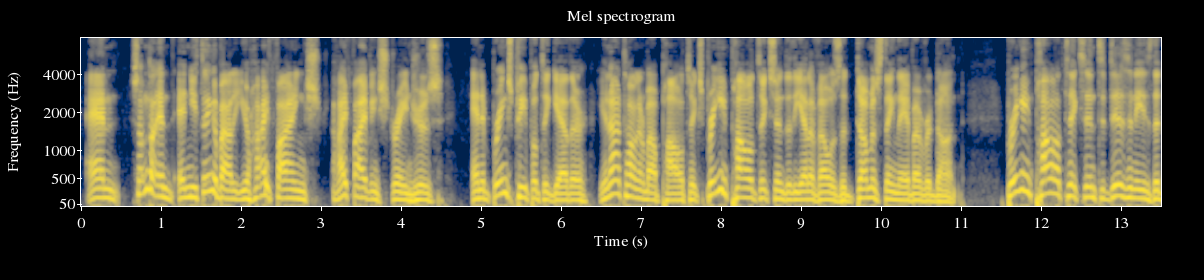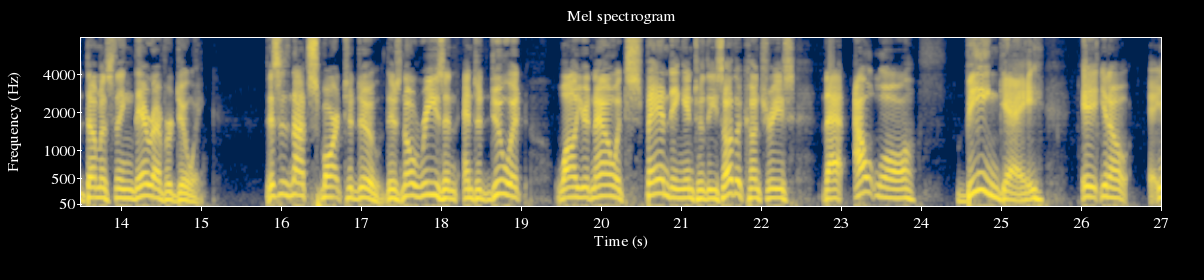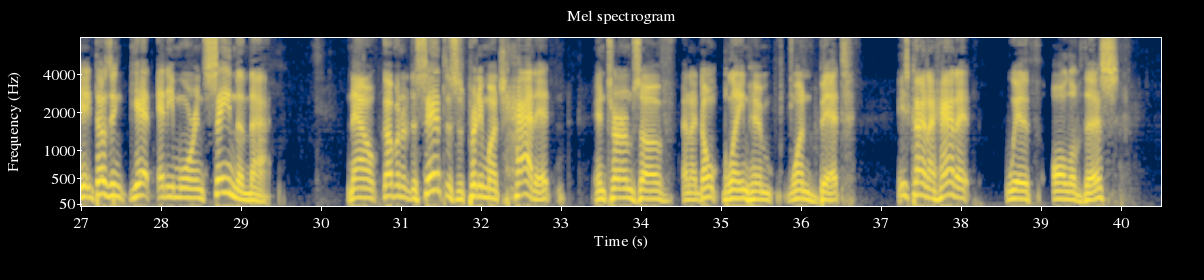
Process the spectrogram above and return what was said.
And sometimes, and you think about it, you're high-fiving, high-fiving strangers and it brings people together. You're not talking about politics. Bringing politics into the NFL is the dumbest thing they have ever done. Bringing politics into Disney is the dumbest thing they're ever doing. This is not smart to do. There's no reason and to do it while you're now expanding into these other countries that outlaw being gay. It, you know, it doesn't get any more insane than that. Now, Governor DeSantis has pretty much had it in terms of, and I don't blame him one bit. He's kind of had it with all of this.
